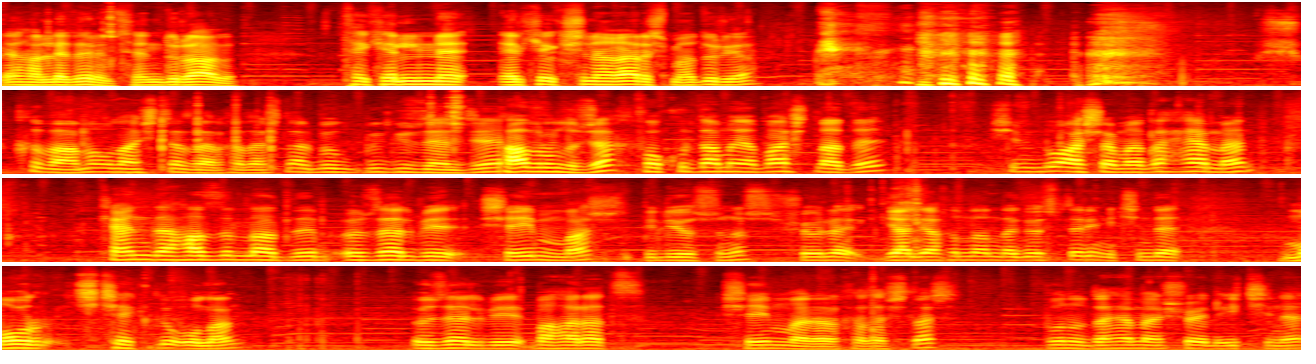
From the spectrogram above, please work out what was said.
Ben hallederim. Sen dur abi. Tek elinle erkek işine karışma dur ya. kıvama ulaşacağız arkadaşlar. Bu, bu güzelce kavrulacak. Fokurdamaya başladı. Şimdi bu aşamada hemen kendi hazırladığım özel bir şeyim var biliyorsunuz. Şöyle gel yakından da göstereyim. İçinde mor çiçekli olan özel bir baharat şeyim var arkadaşlar. Bunu da hemen şöyle içine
